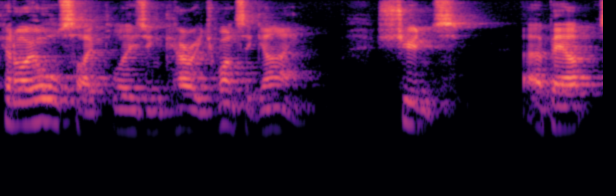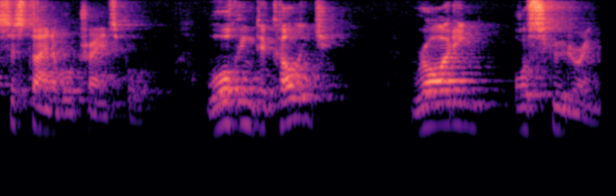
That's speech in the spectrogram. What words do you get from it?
can I also please encourage once again students about sustainable transport, walking to college, riding or scootering.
